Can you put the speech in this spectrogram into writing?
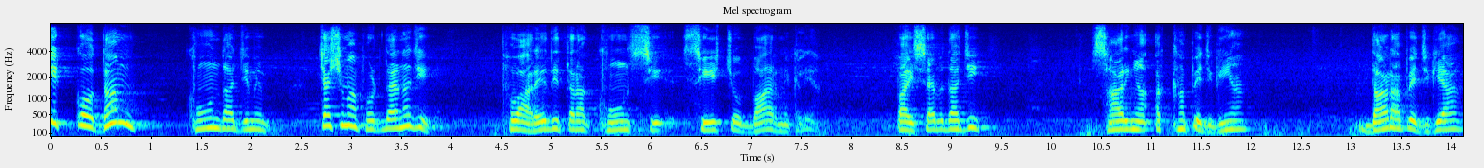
ਇੱਕੋ ਦਮ ਖੂਨ ਦਾ ਜਿਵੇਂ ਚਸ਼ਮਾ ਫੁੱਟਦਾ ਹੈ ਨਾ ਜੀ, ਫੁਹਾਰੇ ਦੀ ਤਰ੍ਹਾਂ ਖੂਨ ਸੀ- ਸੀਸ ਚੋਂ ਬਾਹਰ ਨਿਕਲਿਆ। ਭਾਈ ਸਾਹਿਬ ਦਾ ਜੀ, ਸਾਰੀਆਂ ਅੱਖਾਂ ਭਿੱਜ ਗਈਆਂ ਦਾੜਾ ਭਿੱਜ ਗਿਆ,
